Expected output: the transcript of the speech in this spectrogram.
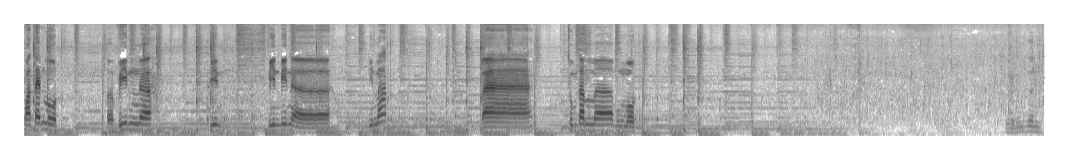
qua test 1 Ở Vin uh, Vin Vin Vin ở Vinmart Và trung tâm uh, vùng 1 Người nông dân.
